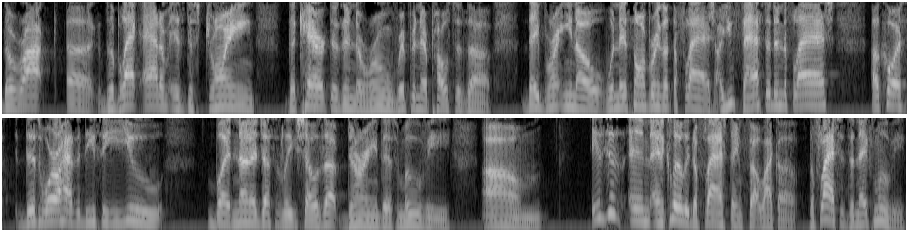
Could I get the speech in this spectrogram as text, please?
the rock uh the black adam is destroying the characters in the room ripping their posters up. They bring you know when there's someone brings up the flash are you faster than the flash? Of course this world has a dceu but none of justice league shows up during this movie. Um it's just and and clearly the flash thing felt like a the flash is the next movie.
